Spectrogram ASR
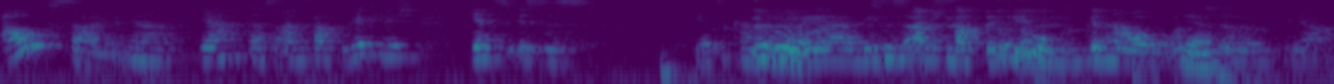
auch sein. Ja, Ja, dass einfach wirklich, jetzt ist es jetzt kann genug. ein neuer Es ist Lebensabschnitt einfach beginnen. genug. Genau. Und Ja. ähm, ja.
